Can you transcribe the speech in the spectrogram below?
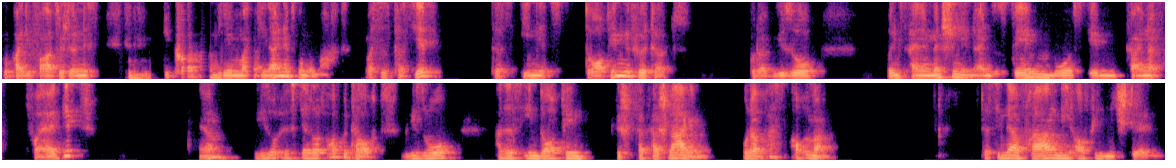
Wobei die Frage zu stellen ist, wie konnten jemand hineingezwungen gemacht? Was ist passiert, das ihn jetzt dorthin geführt hat? Oder wieso bringt es einen Menschen in ein System, wo es eben keine Freiheit gibt? Ja? Wieso ist der dort aufgetaucht? Wieso hat es ihn dorthin verschlagen? Oder was auch immer. Das sind ja Fragen, die auch viele nicht stellen.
